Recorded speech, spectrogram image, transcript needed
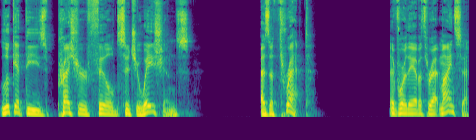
look at these pressure filled situations as a threat. Therefore, they have a threat mindset.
